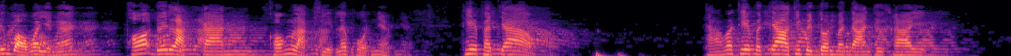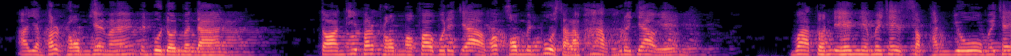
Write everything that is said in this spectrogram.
ถึงบอกว่าอย่างนั้น เพราะโดยหลักการของหลักเหตุและผลเนี่ย เทพเจ้า ถามว่าเทพเจ้าที่เป็นโดนบันดาลคือใครอาอย่างพระพรหมใช่ไหมเป็นผู้โดนบันดาล ตอนที่พระพรหมมาเฝ้าพระเจ้า พระพรหมเป็นผู้สารภาพของพระเจ้าเอง ว่าตนเองเนี่ยไม่ใช่สัพพัญญูไม่ใช่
